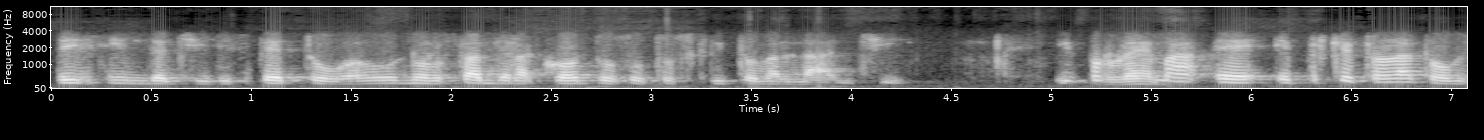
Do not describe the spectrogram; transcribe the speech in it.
dei sindaci rispetto, nonostante l'accordo sottoscritto dall'ANCI. Il problema è, è perché tra l'altro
